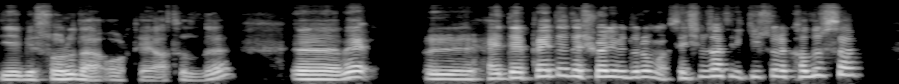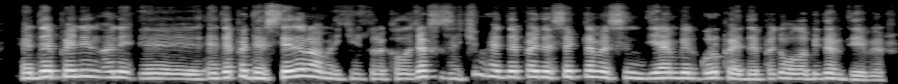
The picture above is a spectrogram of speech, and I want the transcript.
diye bir soru da ortaya atıldı. E, ve e, HDP'de de şöyle bir durum var. Seçim zaten ikinci tura kalırsa HDP'nin hani e, HDP desteğine rağmen ikinci tura kalacaksa seçim HDP desteklemesin diyen bir grup HDP'de olabilir diye bir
